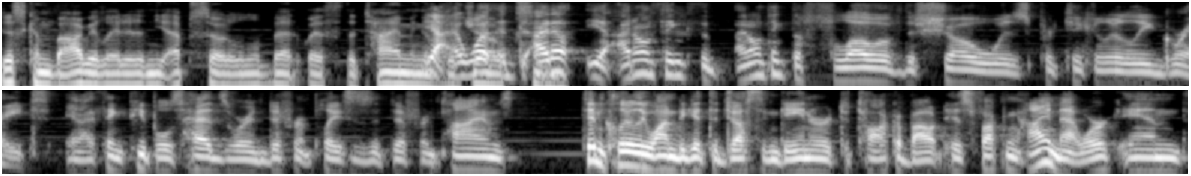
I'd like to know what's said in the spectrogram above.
discombobulated in the episode a little bit with the timing yeah, of the it was. I don't. Yeah, I don't think the I don't think the flow of the show was particularly great, and I think people's heads were in different places at different times. Tim clearly wanted to get to Justin Gaynor to talk about his fucking HEI network, and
